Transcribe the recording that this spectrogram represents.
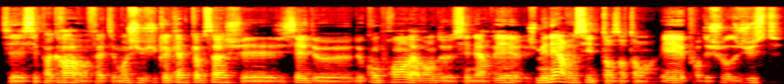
c'est c'est pas grave en fait. Moi je, suis quelqu'un de comme ça, je j'essaie de de comprendre avant de s'énerver. Je m'énerve aussi de temps en temps, mais pour des choses justes.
